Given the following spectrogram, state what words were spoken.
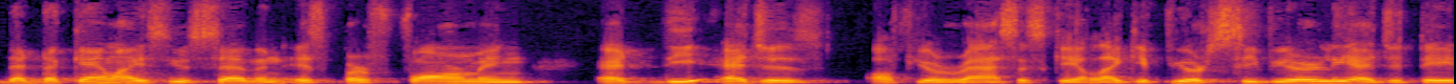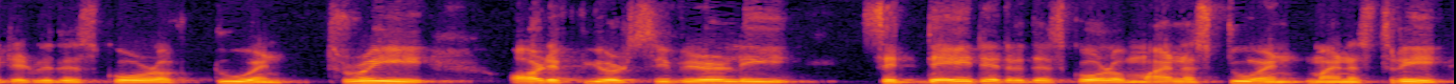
that the CAM ICU-7 is performing at the edges of your RASS scale. Like if you're severely agitated with a score of two and three, or if you're severely sedated with a score of minus two and minus three,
